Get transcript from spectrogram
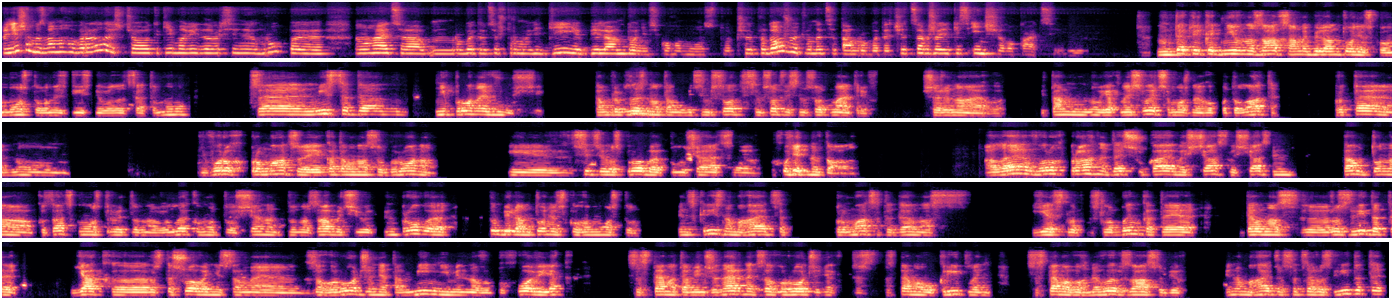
Раніше ми з вами говорили, що такі малі диверсійні групи намагаються робити ці штурмові дії біля Антонівського мосту. Чи продовжують вони це там робити, чи це вже якісь інші локації? Ну, декілька днів назад, саме біля Антонівського мосту, вони здійснювали це. Тому це місце, де Дніпро найвужчий. Там приблизно там 800, 700-800 метрів ширина його. І там, ну, якнайшвидше можна його подолати. Проте, ну, ворог промацує, яка там у нас оборона, і всі ці спроби, виходить, виходять невдало. Але ворог прагне, десь шукає весь час, весь час він там то на Козацькому острові, то на Великому, то ще на, то на Забичі. Він пробує то біля Антонівського мосту. Він скрізь намагається промацати, де у нас є слабинка, де, де у нас е, розвідати, як е, розташовані саме загородження, там мінні, мінно-вибухові, як система там інженерних загороджень, як система укріплень, система вогневих засобів. Він намагається все це розвідати е,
